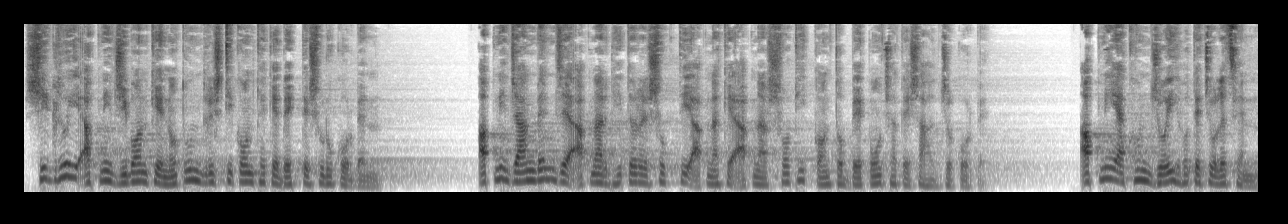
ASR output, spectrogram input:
শীঘ্রই আপনি জীবনকে নতুন দৃষ্টিকোণ থেকে দেখতে শুরু করবেন। আপনি জানবেন যে আপনার ভিতরের শক্তি আপনাকে আপনার সঠিক গন্তব্যে পৌঁছাতে সাহায্য করবে। আপনি এখন জয়ী হতে চলেছেন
